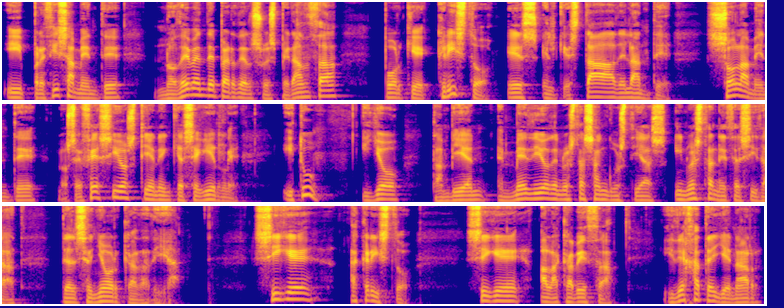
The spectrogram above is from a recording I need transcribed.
Y precisamente no deben de perder su esperanza porque Cristo es el que está adelante. Solamente los efesios tienen que seguirle. Y tú y yo también en medio de nuestras angustias y nuestra necesidad del Señor cada día. Sigue a Cristo, sigue a la cabeza y déjate llenar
